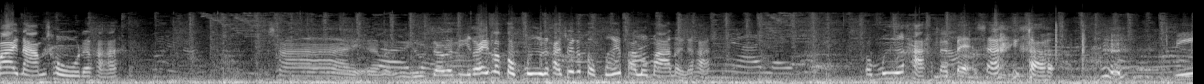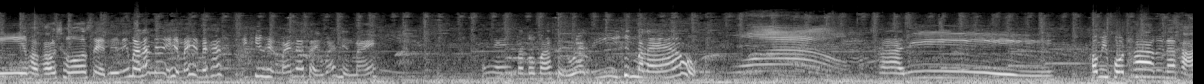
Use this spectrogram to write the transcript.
ว่ายน้ำโชว์นะคะ ดูเจ้าหน้าที่ก็ให้เราตบมือนะคะ ช่วยกันตบมือให้ปลาโลมาหน่อยนะคะมีอะไรตบมือค่ะแปะแปะใช่ค่ะ นี่พอเขาโชว์เสร็จนี่นี่มาแล้วเนี่ยเห็นไหมเห็นไหมคะอีคิวเห็นไหมหน้าใส่แว่นเห็นไหมยังไงปลาโลมาใส่แว่นนี่ขึ้นมาแล้วว้าวใช่นี่เขามีโพสท่าด้วยนะคะ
